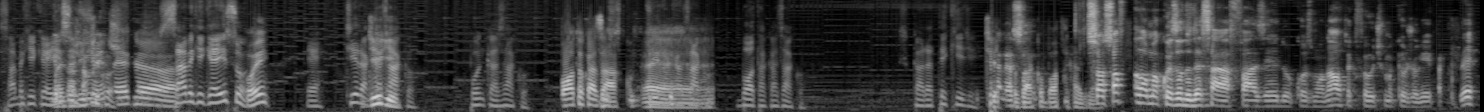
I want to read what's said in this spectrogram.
Sabe o que, que é Mas isso? a gente pega. Sabe o que, que é isso? Oi? É, tira Diga. casaco. Põe casaco. Bota o casaco. Tira É... casaco. Bota casaco. Karate Kid. Tira o Olha só. casaco, bota o casaco. Só, só falar uma coisa do- dessa fase aí do Cosmonauta, que foi a última que eu joguei pra ver.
